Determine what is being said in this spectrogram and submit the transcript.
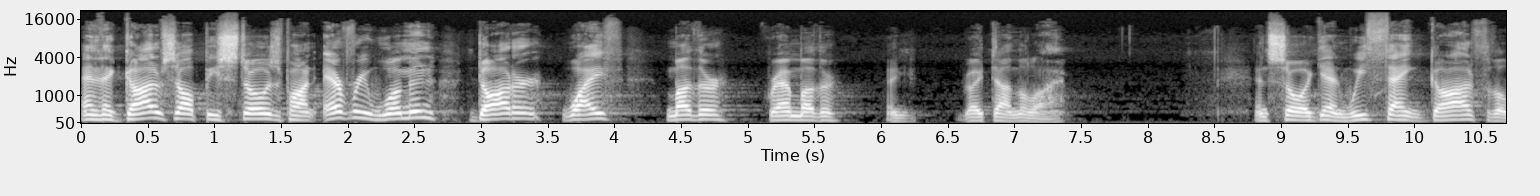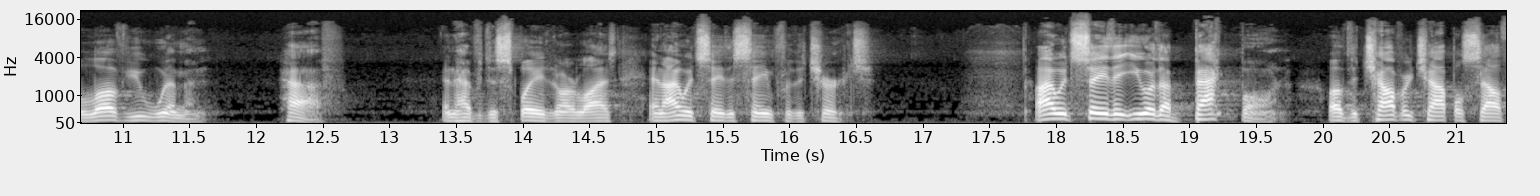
and that God Himself bestows upon every woman, daughter, wife, mother, grandmother, and right down the line. And so, again, we thank God for the love you women have and have displayed in our lives. And I would say the same for the church. I would say that you are the backbone of the Calvary Chapel South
